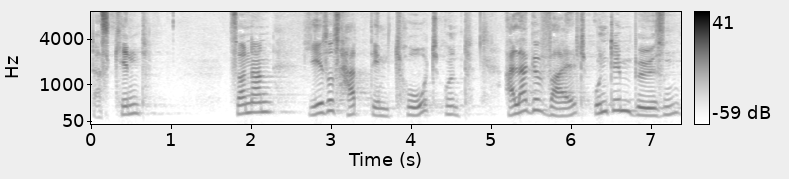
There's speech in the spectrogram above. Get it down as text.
das Kind, sondern Jesus hat dem Tod und aller Gewalt und dem Bösen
